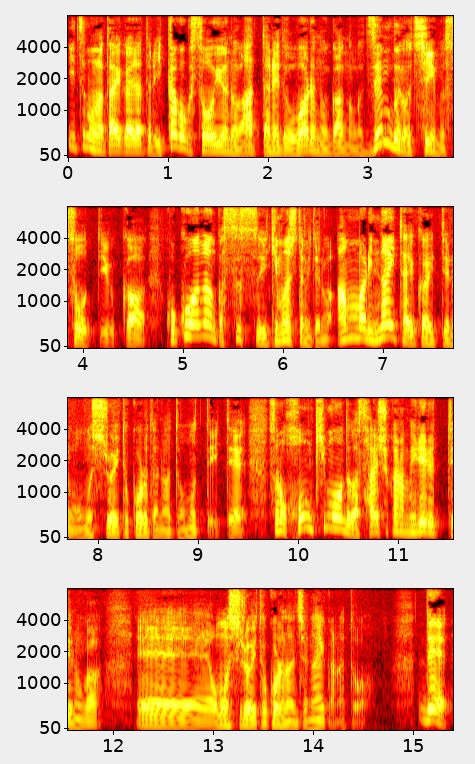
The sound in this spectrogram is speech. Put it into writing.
いつもの大会だったら一カ国そういうのがあったねで終わるのが、なんか全部のチームそうっていうか、ここはなんかスッス行きましたみたいなのがあんまりない大会っていうのが面白いところだなと思っていて、その本気モードが最初から見れるっていうのが、えー、面白いところなんじゃないかなと。で、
